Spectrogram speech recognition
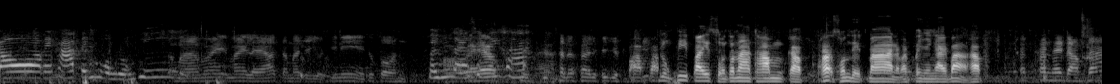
รอไงคะเป็นห่วงหลวงพี่ตมาไม่ไม่แล้วตมาจะอยู่ที่นี่ทุกคนซึ้งแล้วใช่ไหมคะตมาจะอยู่หลวงพี่ไปสนทนาธรรมกับพระสมเด็จมาเนี่ยมันเป็นยังไงบ้างครับ ท่านให้ดำได้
